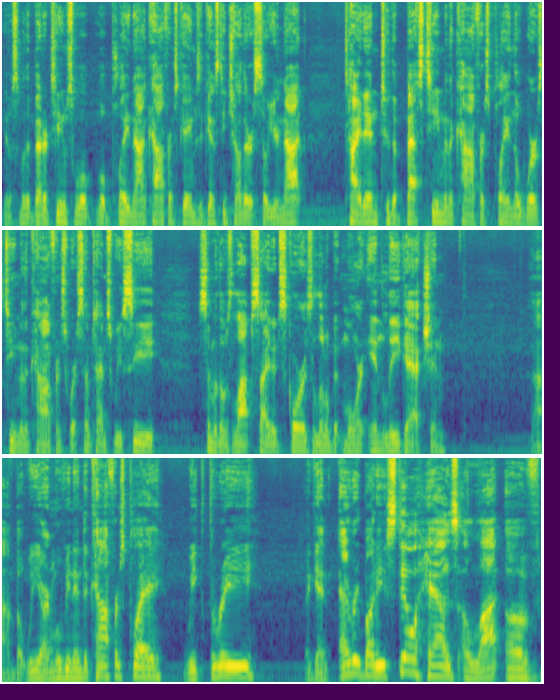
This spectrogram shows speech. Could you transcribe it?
You know, some of the better teams will, will play non-conference games against each other, so you're not tied into the best team in the conference playing the worst team in the conference, where sometimes we see some of those lopsided scores a little bit more in league action. Um, but we are moving into conference play, week three. Again, everybody still has a lot of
